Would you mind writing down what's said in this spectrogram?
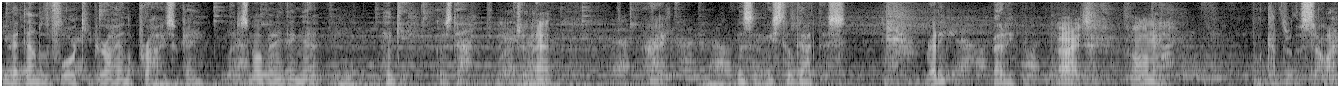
You head down to the floor, keep your eye on the prize, okay? Let us know if anything, uh, hinky goes down. Roger that. All right. Listen, we still got this. Ready? Ready. All right, follow me. We'll cut through the cellar.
